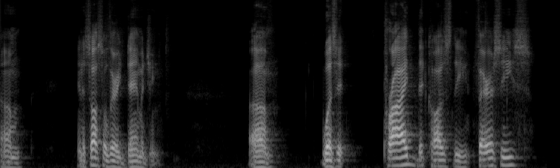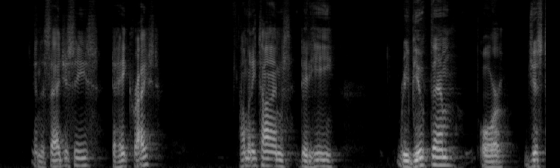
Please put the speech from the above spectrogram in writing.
um, and it's also very damaging. Um, was it pride that caused the Pharisees and the Sadducees to hate Christ? How many times did he rebuke them or just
